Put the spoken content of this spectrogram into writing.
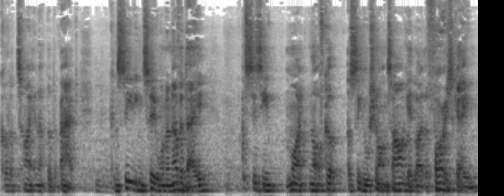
got to tighten up at the back. Conceding two on another day City might not have got a single shot on target like the Forest game,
